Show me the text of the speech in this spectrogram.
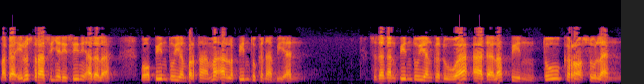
Maka ilustrasinya di sini adalah bahwa pintu yang pertama adalah pintu kenabian. Sedangkan pintu yang kedua adalah pintu kerasulan.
